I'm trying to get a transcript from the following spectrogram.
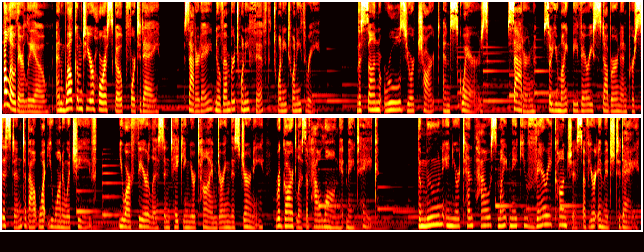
Hello there, Leo, and welcome to your horoscope for today, Saturday, November 25th, 2023. The sun rules your chart and squares Saturn, so you might be very stubborn and persistent about what you want to achieve. You are fearless in taking your time during this journey, regardless of how long it may take. The moon in your 10th house might make you very conscious of your image today.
